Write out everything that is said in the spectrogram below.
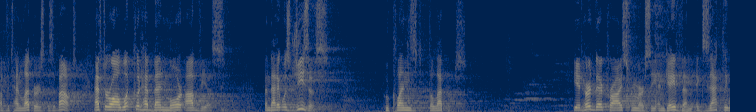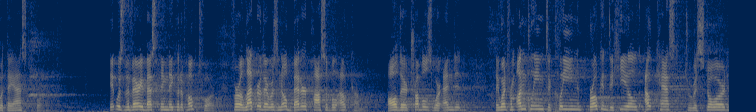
of the ten lepers is about. After all, what could have been more obvious than that it was Jesus who cleansed the lepers? He had heard their cries for mercy and gave them exactly what they asked for. It was the very best thing they could have hoped for. For a leper, there was no better possible outcome. All their troubles were ended. They went from unclean to clean, broken to healed, outcast to restored,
